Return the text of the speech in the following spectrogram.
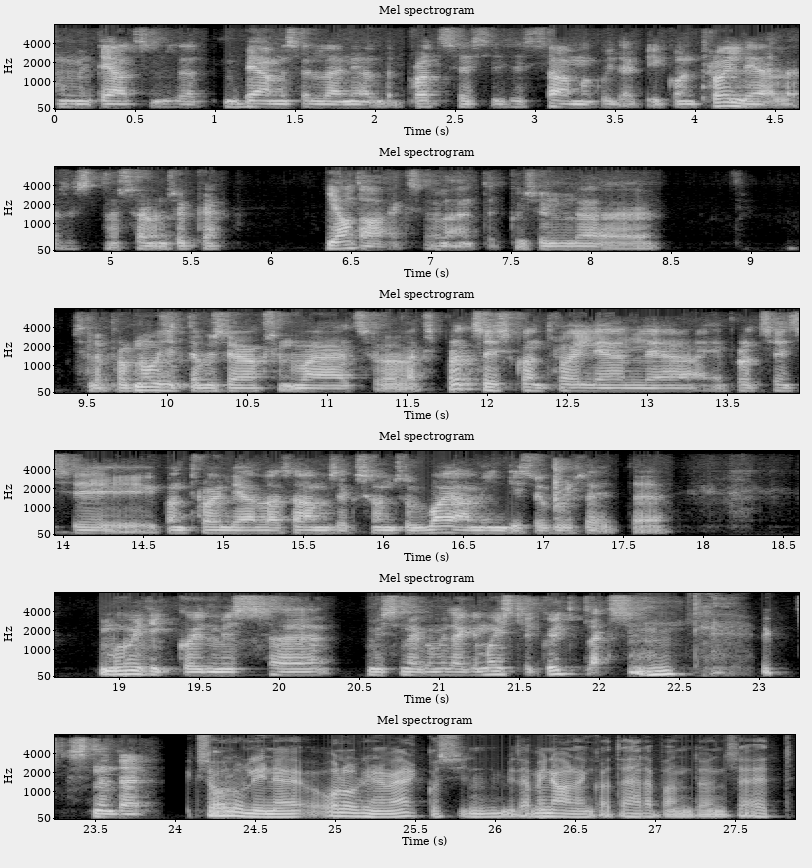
me teadsime seda, et me peame selle nii-öelda protsessi siis saama kuidagi kontrolli alla, sest noh, seal on sihuke jada, eks ole, et, et kui sul äh, selle prognoositavuse jaoks on vaja, et sul oleks protsess kontrolli all ja, ja protsessi kontrolli alla saamiseks on sul vaja mingisuguseid äh, mõõdikuid, mis, äh, mis nagu midagi mõistlikku ütleks mm. -hmm. sest nende. üks oluline, oluline märkus siin, mida mina olen ka tähele pannud, on see, et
